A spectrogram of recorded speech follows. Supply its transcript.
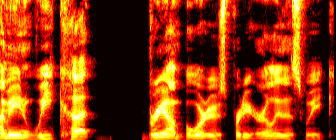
I mean, we cut Breon Borders pretty early this week.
